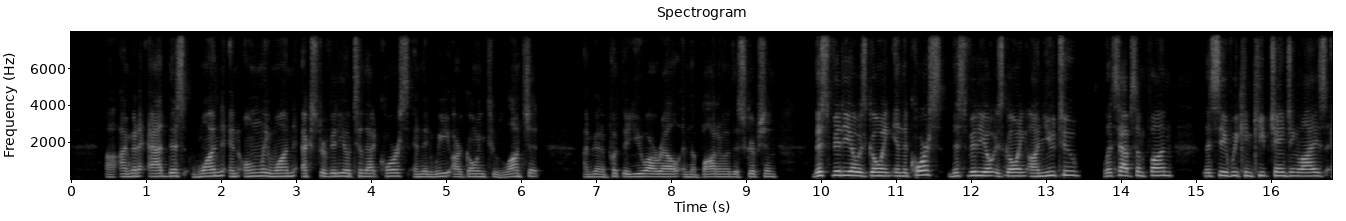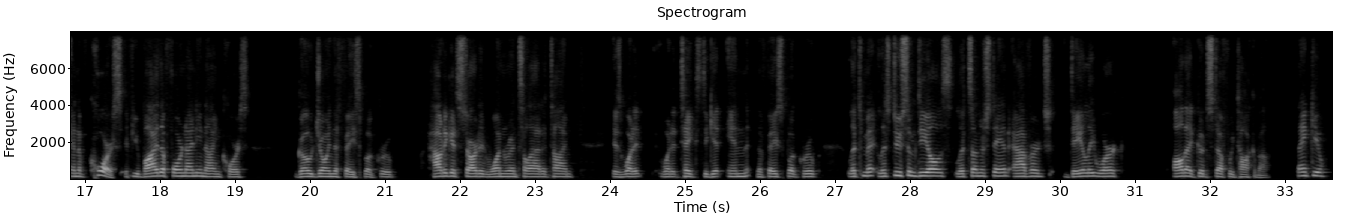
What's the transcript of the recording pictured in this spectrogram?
Uh, I'm going to add this one and only one extra video to that course, and then we are going to launch it. I'm going to put the URL in the bottom of the description. This video is going in the course. This video is going on YouTube. Let's have some fun. Let's see if we can keep changing lives. And of course, if you buy the 499 course, go join the Facebook group. How to get started one rental at a time is what it what it takes to get in the Facebook group. Let's ma- let's do some deals. Let's understand average daily work, all that good stuff we talk about. Thank you.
